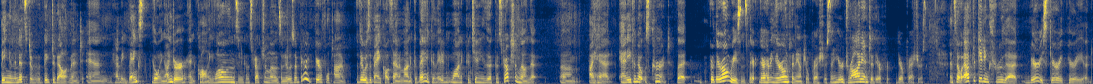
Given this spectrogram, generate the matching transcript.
being in the midst of a big development and having banks going under and calling loans and construction loans, and it was a very fearful time. There was a bank called Santa Monica Bank, and they didn't want to continue the construction loan that um, I had, and even though it was current, but for their own reasons, they're, they're having their own financial pressures, and you're drawn into their, their pressures. And so, after getting through that very scary period,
